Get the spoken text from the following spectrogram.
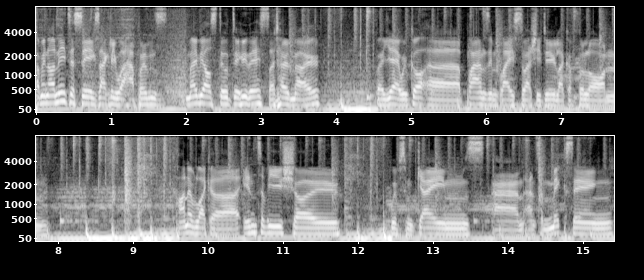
I mean, I need to see exactly what happens. Maybe I'll still do this. I don't know. But yeah, we've got uh, plans in place to actually do like a full-on kind of like a interview show with some games and and some mixing,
